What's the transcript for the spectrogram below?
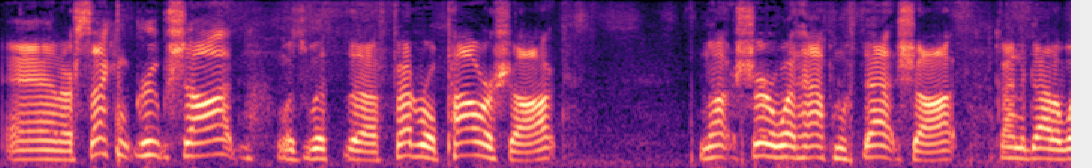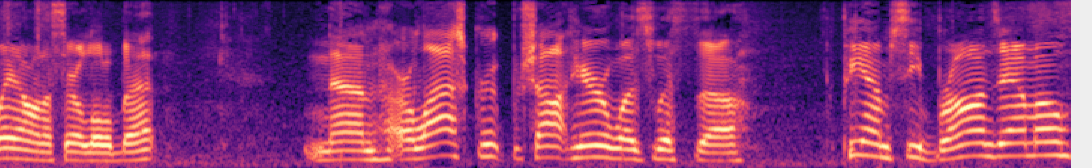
And our second group shot was with the Federal Power-Shok. Not sure what happened with that shot. Kind of got away on us there a little bit. And then our last group shot here was with the PMC bronze ammo.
